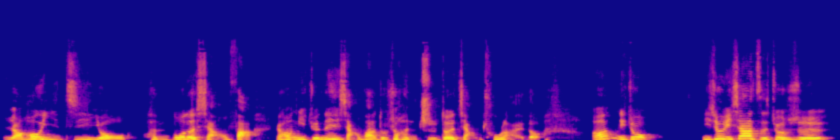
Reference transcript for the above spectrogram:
然后以及有很多的想法，然后你觉得那些想法都是很值得讲出来的，啊，你就你就一下子就是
